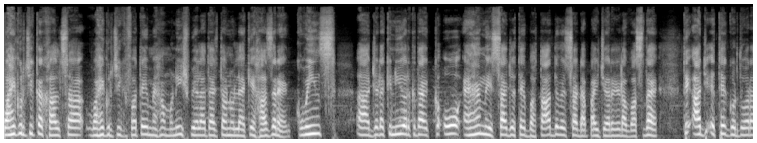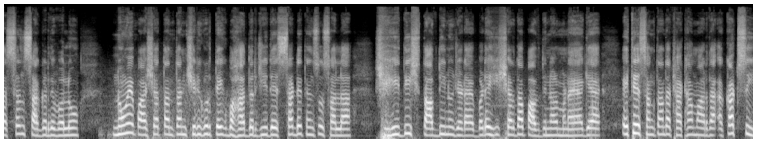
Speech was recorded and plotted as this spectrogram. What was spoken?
ਵਾਹਿਗੁਰੂ ਜੀ ਕਾ ਖਾਲਸਾ, ਵਾਹਿਗੁਰੂ ਜੀ ਕੀ ਫਤਿਹ। ਮੈਂ ਹਾਂ ਮਨੀਸ਼ ਬੇਲਾ ਤੇ ਅੱਜ ਤੁਹਾਨੂੰ ਲੈ ਕੇ ਹਾਜ਼ਰ ਹਾਂ ਕੁਈਨਸ ਜਿਹੜਾ ਕਿ ਨਿਊਯਾਰਕ ਦਾ ਇੱਕ ਉਹ ਅਹਿਮ ਹਿੱਸਾ ਜਿੱਥੇ ਬਹਤਾਦ ਦੇ ਵਿੱਚ ਸਾਡਾ ਭਾਈਚਾਰਾ ਜਿਹੜਾ ਵਸਦਾ ਹੈ। ਤੇ ਅੱਜ ਇੱਥੇ ਗੁਰਦੁਆਰਾ ਸੰਤ ਸਾਗਰ ਦੇ ਵੱਲੋਂ ਨੌਵੇਂ ਪਾਤਸ਼ਾਹ ਧੰਨ ਧੰਨ ਸ੍ਰੀ ਗੁਰੂ ਤੇਗ ਬਹਾਦਰ ਜੀ ਦੇ 350 ਸਾਲਾ ਸ਼ਹੀਦੀ ਸ਼ਤਾਬਦੀ ਨੂੰ ਜਿਹੜਾ ਹੈ, ਬੜੇ ਹੀ ਸ਼ਰਧਾ ਭਾਵ ਦੇ ਨਾਲ ਮਨਾਇਆ ਗਿਆ ਇੱਥੇ ਸੰਗਤਾਂ ਦਾ ਠਾਠਾ ਮਾਰਦਾ ਇਕੱਠ ਸੀ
